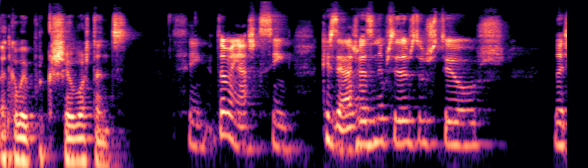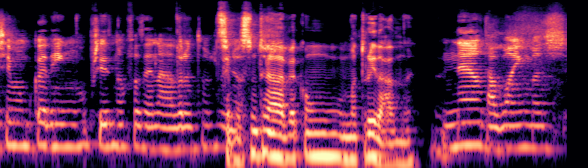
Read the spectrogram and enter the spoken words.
acabei por crescer bastante. Sim, eu também acho que sim. Quer dizer, às vezes ainda precisas dos teus. Deixem-me um bocadinho, preciso não fazer nada durante uns Sim, mas minutos. isso não tem nada a ver com maturidade, não é? Não, está bem, mas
